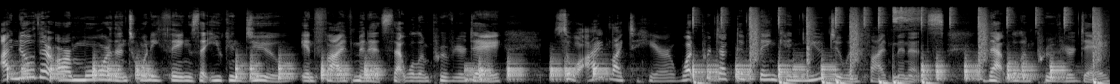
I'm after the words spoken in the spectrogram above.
I know there are more than 20 things that you can do in five minutes that will improve your day. So I'd like to hear what productive thing can you do in five minutes that will improve your day?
